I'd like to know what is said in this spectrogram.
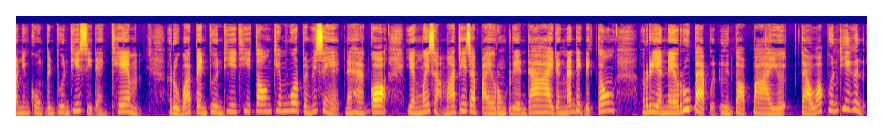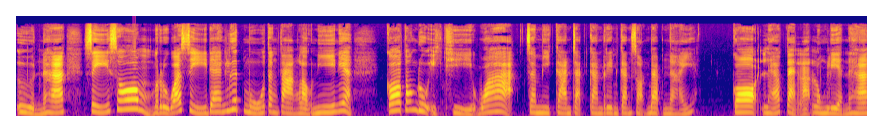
รยังคงเป็นพื้นที่สีแดงเข้ม หรือว่าเป็นพื้นที่ที่ต้องเข้มงวดเป็นพิเศษนะคะก็ยังไม่สามารถที่จะไปโรงเรียนได้ ดังนั้นเด็กๆต้องเรียนในรูปแบบอื่นๆต่อไป แต่ว่าพื้นที่อื่นๆนะคะสีส้มหรือว่าสีแดงเลือดหมูต่างๆ เหล่านี้เนี่ย ก็ต้องดูอีกทีว่าจะมีการจัดการเรียนการสอนแบบไหน ก็แล้วแต่ละโรงเรียนนะคะ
